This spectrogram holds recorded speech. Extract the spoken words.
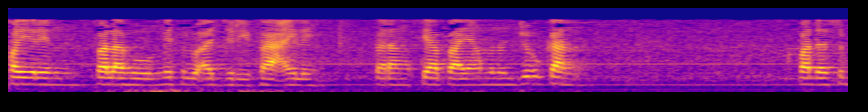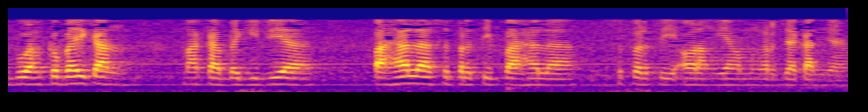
khairin falahu mithlu ajri fa'ilih. Barang siapa yang menunjukkan kepada sebuah kebaikan maka bagi dia pahala seperti pahala seperti orang yang mengerjakannya.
